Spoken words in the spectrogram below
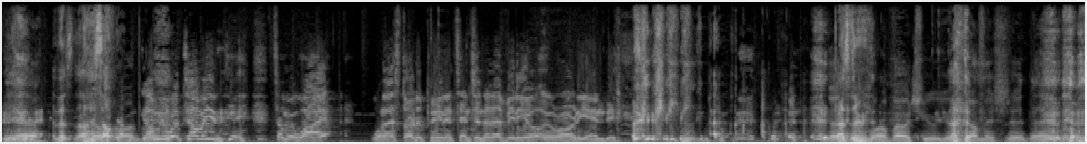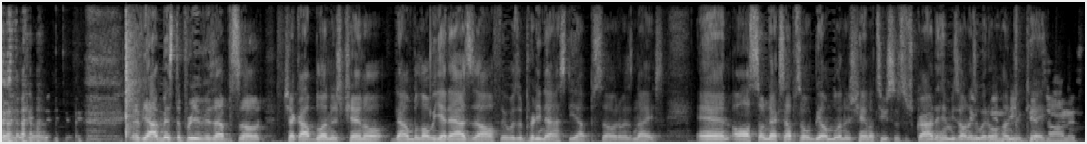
Yeah, that's, that's You're a all- Tell me what. Tell me. Tell me why. When I started paying attention to that video, it already ended. That's the- more about you. You're dumb as shit. If y'all missed the previous episode, check out Blunder's channel down below. We had Azelf. It was a pretty nasty episode. It was nice. And also, next episode will be on Blunder's channel too, so subscribe to him. He's on his way to 100k. Dishonest.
